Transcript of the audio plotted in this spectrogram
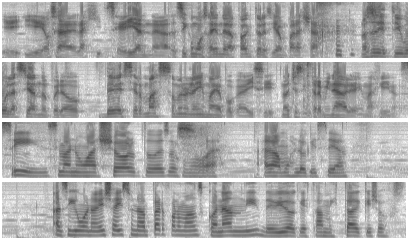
Eh, Y, o sea, la seguían, así como salían de la Factory, se iban para allá. No sé si estoy volaseando, pero debe ser más o menos la misma época ahí, sí. Noches interminables, me imagino. Sí, encima Nueva York, todo eso es como, "Bah, hagamos lo que sea. Así que bueno, ella hizo una performance con Andy debido a que esta amistad que ellos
